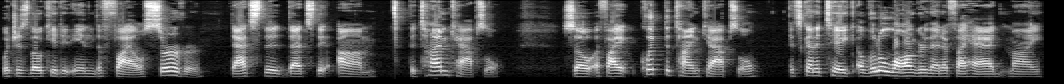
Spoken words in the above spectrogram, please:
which is located in the file server. That's the that's the um the time capsule. So if I click the time capsule, it's going to take a little longer than if I had my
